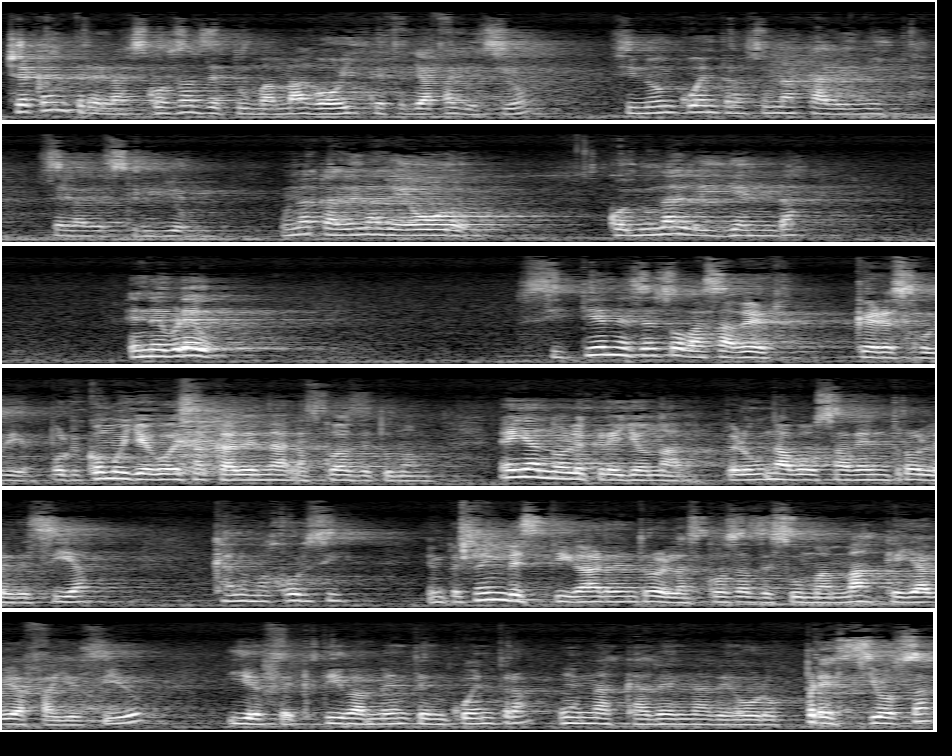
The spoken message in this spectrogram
Checa entre las cosas de tu mamá Goy, que ya falleció, si no encuentras una cadenita, se la describió, una cadena de oro con una leyenda en hebreo. Si tienes eso vas a ver que eres judío, porque cómo llegó esa cadena a las cosas de tu mamá. Ella no le creyó nada, pero una voz adentro le decía que a lo mejor sí. Empezó a investigar dentro de las cosas de su mamá que ya había fallecido y efectivamente encuentra una cadena de oro preciosa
